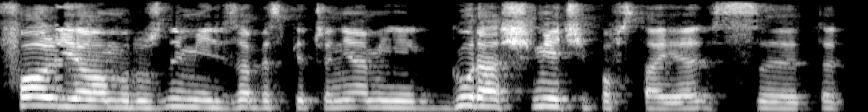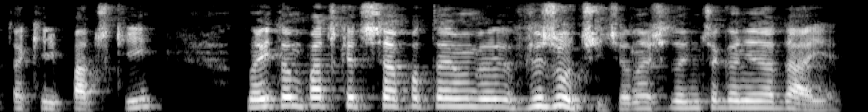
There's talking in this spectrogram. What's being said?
folią, różnymi zabezpieczeniami, góra śmieci powstaje z te, takiej paczki. No i tą paczkę trzeba potem wyrzucić, ona się do niczego nie nadaje.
